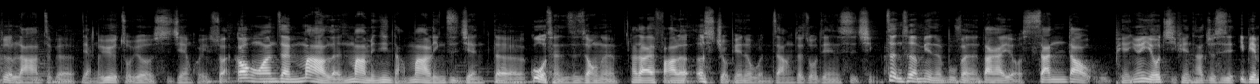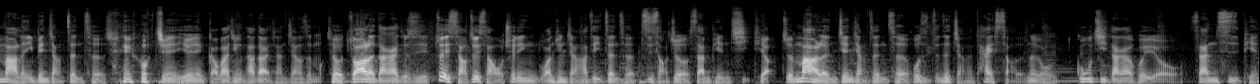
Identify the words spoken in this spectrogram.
各拉这个两个月左右的时间回算。高虹安在骂人、骂民进党、骂林志坚的过程之中呢，他大概发了二十九篇的文章在做这件事情。政策面的部分呢，大概有三到五篇，因为有几篇他就是一边骂骂人一边讲政策，所以我觉得有点搞不清楚他到底想讲什么。所以我抓了大概就是最少最少，我确定完全讲他自己政策，至少就有三篇起跳，就骂人兼讲政策，或是政策讲的太少的那个，我估计大概会有三四篇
